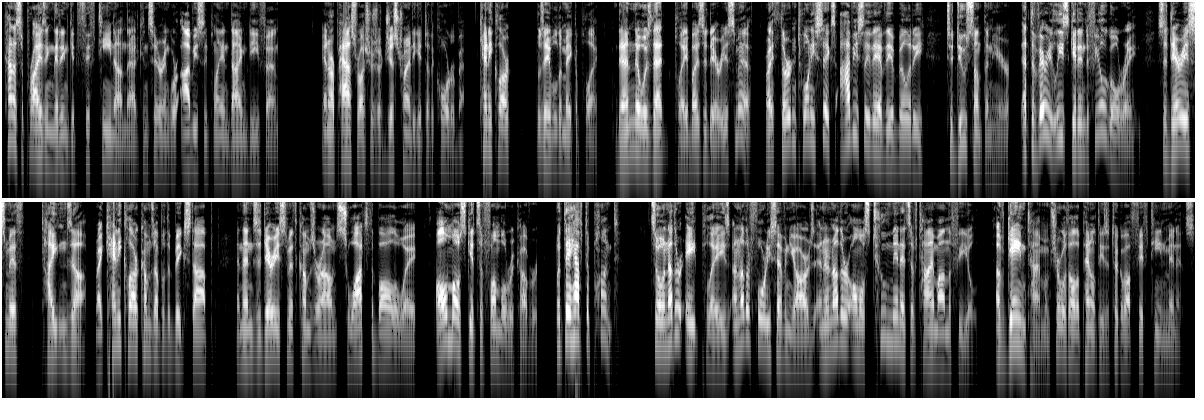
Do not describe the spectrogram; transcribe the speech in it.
Kind of surprising they didn't get 15 on that, considering we're obviously playing dime defense and our pass rushers are just trying to get to the quarterback. Kenny Clark was able to make a play. Then there was that play by Za'Darius Smith, right? Third and 26. Obviously, they have the ability to do something here. At the very least, get into field goal range. Za'Darius Smith tightens up, right? Kenny Clark comes up with a big stop, and then Za'Darius Smith comes around, swats the ball away, almost gets a fumble recovery, but they have to punt. So another eight plays, another 47 yards, and another almost two minutes of time on the field. Of game time. I'm sure with all the penalties, it took about 15 minutes.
